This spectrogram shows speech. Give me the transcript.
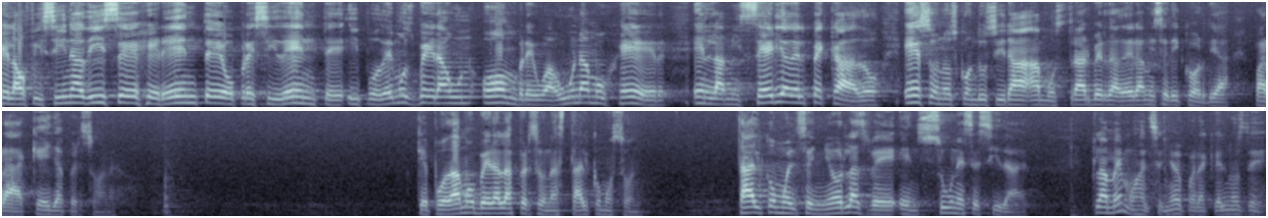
que la oficina dice gerente o presidente y podemos ver a un hombre o a una mujer en la miseria del pecado, eso nos conducirá a mostrar verdadera misericordia para aquella persona. Que podamos ver a las personas tal como son, tal como el Señor las ve en su necesidad. Clamemos al Señor para que Él nos dé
